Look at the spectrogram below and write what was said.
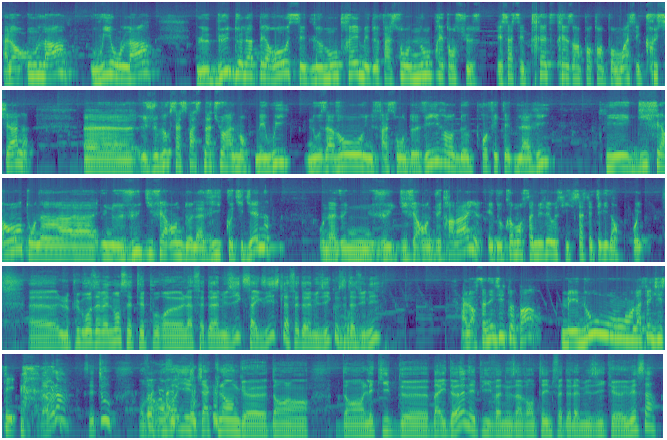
Alors, on l'a, oui, on l'a. Le but de l'apéro, c'est de le montrer, mais de façon non prétentieuse. Et ça, c'est très, très important pour moi, c'est crucial. Euh, je veux que ça se passe naturellement. Mais oui, nous avons une façon de vivre, de profiter de la vie qui est différente. On a une vue différente de la vie quotidienne. On a une vue différente du travail et de comment s'amuser aussi. Ça, c'est évident. Oui. Euh, le plus gros événement, c'était pour euh, la fête de la musique. Ça existe, la fête de la musique aux États-Unis? Alors, ça n'existe pas, mais nous, on l'a fait exister. Ben voilà, c'est tout. On va envoyer Jack Lang dans, dans l'équipe de Biden et puis il va nous inventer une fête de la musique euh, USA.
